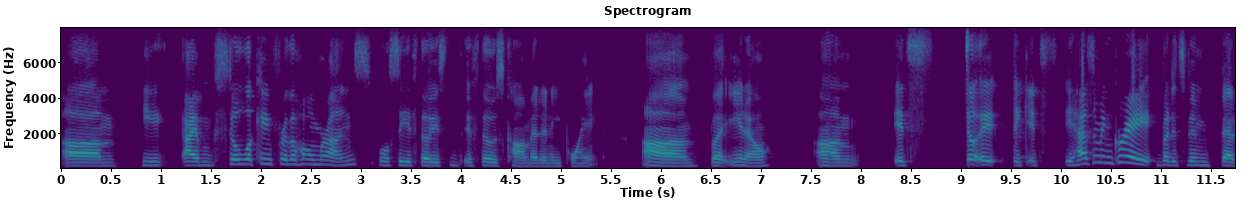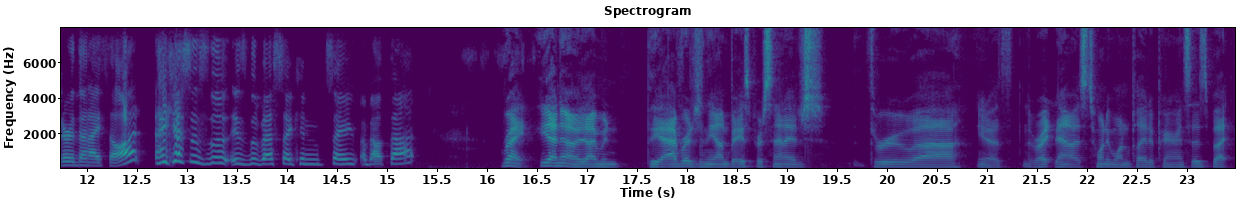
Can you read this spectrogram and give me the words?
Um, he, I'm still looking for the home runs. We'll see if those if those come at any point. Um, but you know, um, it's still it like it's it hasn't been great, but it's been better than I thought. I guess is the is the best I can say about that. Right. Yeah. No. I mean, the average and the on base percentage through uh, you know right now it's 21 plate appearances, but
